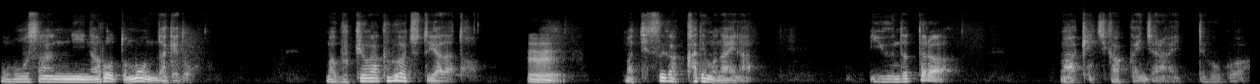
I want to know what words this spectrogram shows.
お坊さんになろうと思うんだけど、まあ、仏教学部はちょっと嫌だと、うん。まあ、哲学科でもないな。言うんだったらまあ建築学科いいんじゃないって僕は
